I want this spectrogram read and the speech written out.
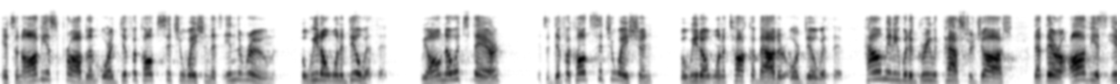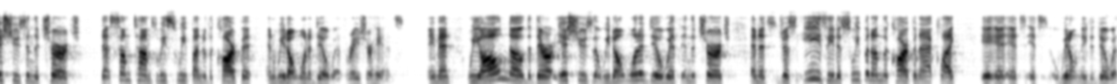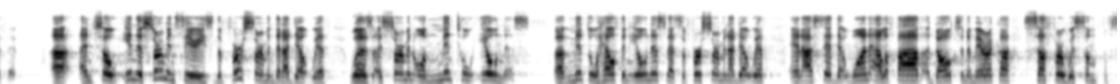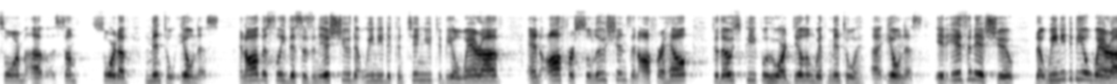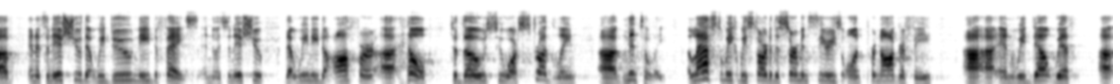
It's an obvious problem or a difficult situation that's in the room, but we don't want to deal with it. We all know it's there. It's a difficult situation, but we don't want to talk about it or deal with it. How many would agree with Pastor Josh that there are obvious issues in the church that sometimes we sweep under the carpet and we don't want to deal with? Raise your hands. Amen. We all know that there are issues that we don't want to deal with in the church, and it's just easy to sweep it under the carpet and act like it's, it's, we don't need to deal with it. Uh, and so, in this sermon series, the first sermon that I dealt with was a sermon on mental illness, uh, mental health and illness. That's the first sermon I dealt with. And I said that one out of five adults in America suffer with some, form of, some sort of mental illness. And obviously, this is an issue that we need to continue to be aware of and offer solutions and offer help to those people who are dealing with mental uh, illness. It is an issue that we need to be aware of, and it's an issue that we do need to face. And it's an issue that we need to offer uh, help to those who are struggling uh, mentally. Uh, last week, we started the sermon series on pornography, uh, uh, and we dealt with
